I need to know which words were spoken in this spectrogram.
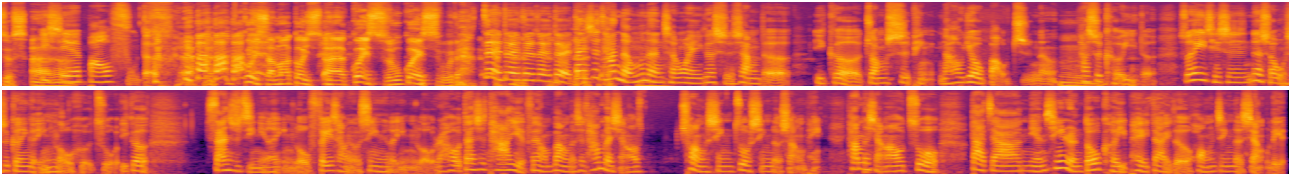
就是呃一些包袱的。贵什么贵呃贵俗贵俗的，对对对对对，但是它能不能成为一个时尚的一个装饰品，然后又保值呢？它是可以的。所以其实那时候我是跟一个银楼合作，一个三十几年的银楼，非常有幸运的银楼。然后，但是它也非常棒的是，他们想要。创新做新的商品，他们想要做大家年轻人都可以佩戴的黄金的项链。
